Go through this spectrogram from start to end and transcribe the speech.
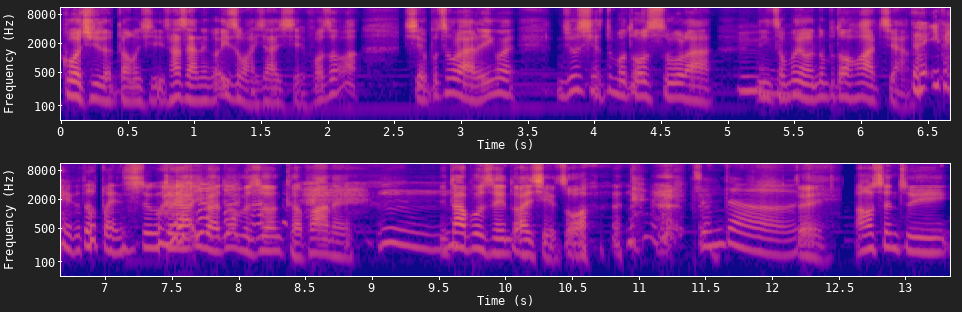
过去的东西，他才能够一直往下写。否则话，写不出来了，因为你就写这么多书了，嗯、你怎么有那么多话讲？对，一百多本书。对啊，一百多本书很可怕呢。嗯，你大部分时间都在写作。真的。对，然后甚至于。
